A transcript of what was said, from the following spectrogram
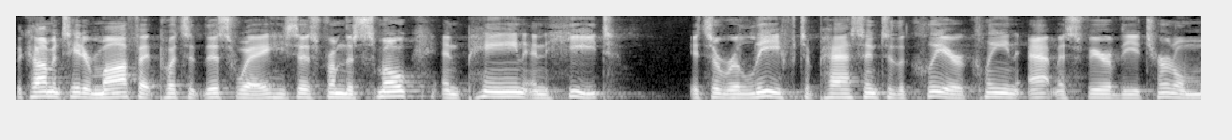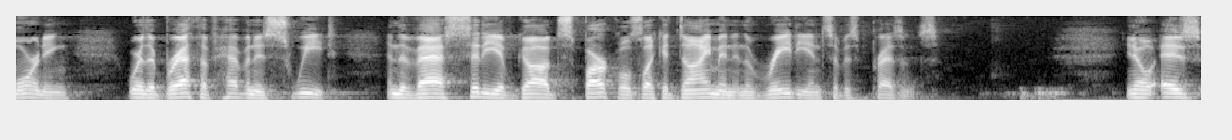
The commentator Moffatt puts it this way. He says, From the smoke and pain and heat, it's a relief to pass into the clear, clean atmosphere of the eternal morning where the breath of heaven is sweet and the vast city of God sparkles like a diamond in the radiance of his presence. You know, as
